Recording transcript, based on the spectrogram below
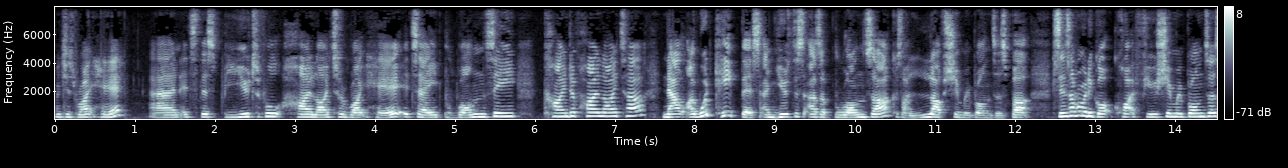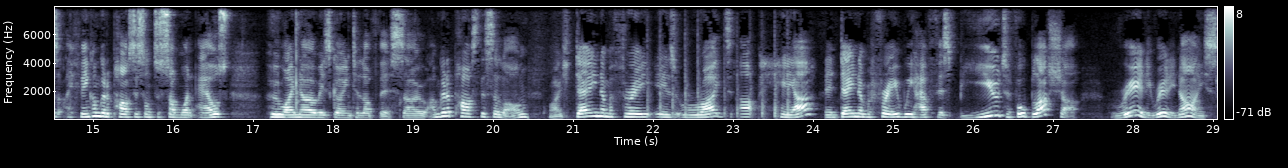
which is right here. And it's this beautiful highlighter right here. It's a bronzy kind of highlighter. Now, I would keep this and use this as a bronzer because I love shimmery bronzers. But since I've already got quite a few shimmery bronzers, I think I'm going to pass this on to someone else who I know is going to love this. So I'm going to pass this along. Right, day number three is right up here. In day number three, we have this beautiful blusher. Really, really nice.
